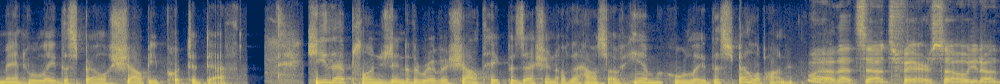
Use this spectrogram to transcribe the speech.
the man who laid the spell shall be put to death. He that plunged into the river shall take possession of the house of him who laid the spell upon him. Well, that sounds fair. So, you know,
